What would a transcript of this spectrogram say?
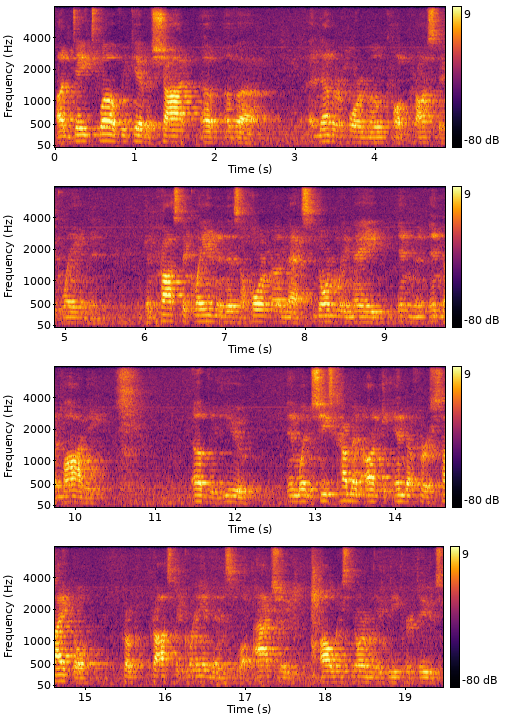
on day 12, we give a shot of, of a, another hormone called prostaglandin. And prostaglandin is a hormone that's normally made in the, in the body of the ewe. And when she's coming on the end of her cycle, pro- prostaglandins will actually always normally be produced.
